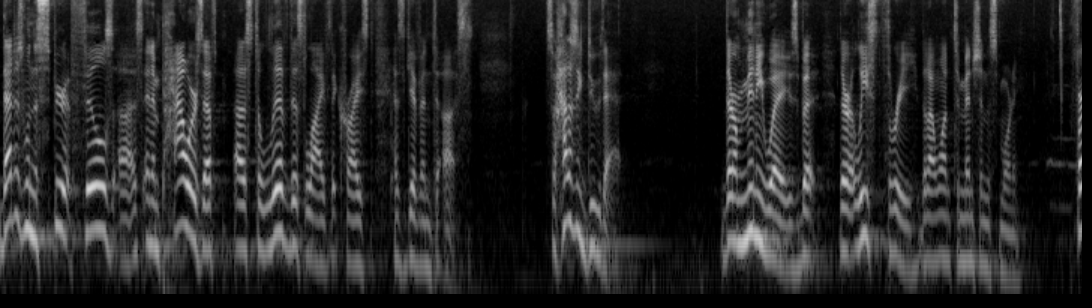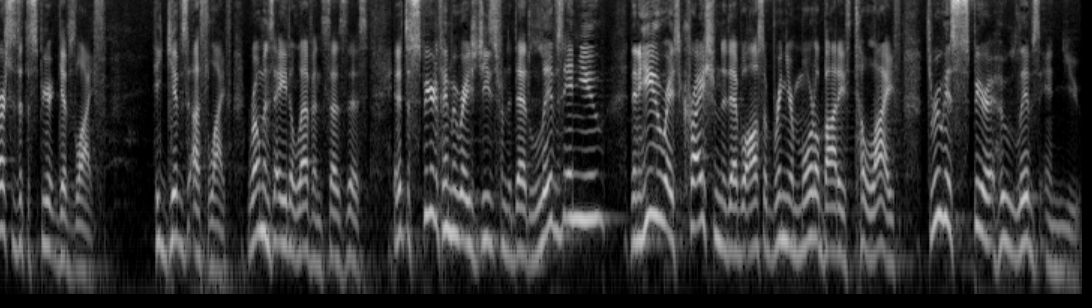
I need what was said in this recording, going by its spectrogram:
that is when the Spirit fills us and empowers us, to live this life that Christ has given to us. So, how does he do that? There are many ways, but there are at least three that I want to mention this morning. First is that the Spirit gives life. He gives us life. Romans 8 11 says this And if the Spirit of Him who raised Jesus from the dead lives in you, then He who raised Christ from the dead will also bring your mortal bodies to life through His Spirit who lives in you.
